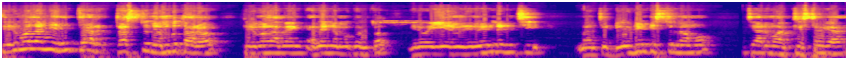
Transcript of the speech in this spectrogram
తిరుమలని ఎంత ట్రస్ట్ నమ్ముతారో తిరుమల బ్యాంక్ అనే నమ్మకంతో ఇరవై ఎనిమిది ఏళ్ళ నుంచి మంచి డివిడెంట్ ఇస్తున్నాము. ఇచ్చారు మా గారు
